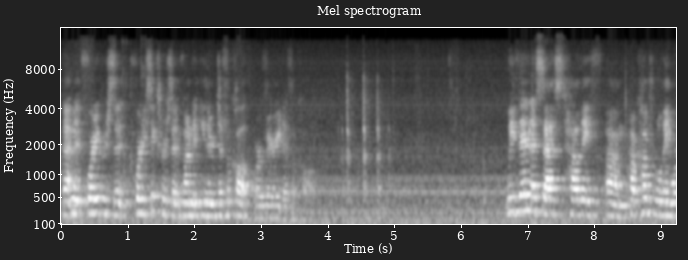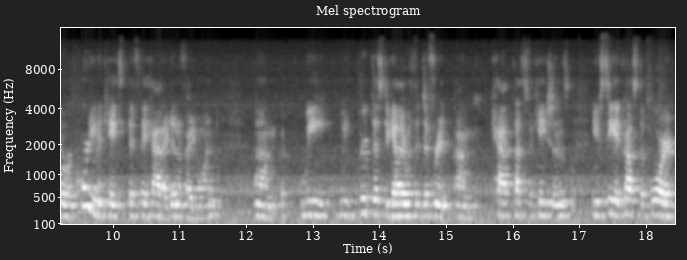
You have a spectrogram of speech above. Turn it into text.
That meant 40%, 46% found it either difficult or very difficult. We then assessed how they, um, how comfortable they were reporting a case if they had identified one. Um, we, we grouped this together with the different um, classifications. You see across the board,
